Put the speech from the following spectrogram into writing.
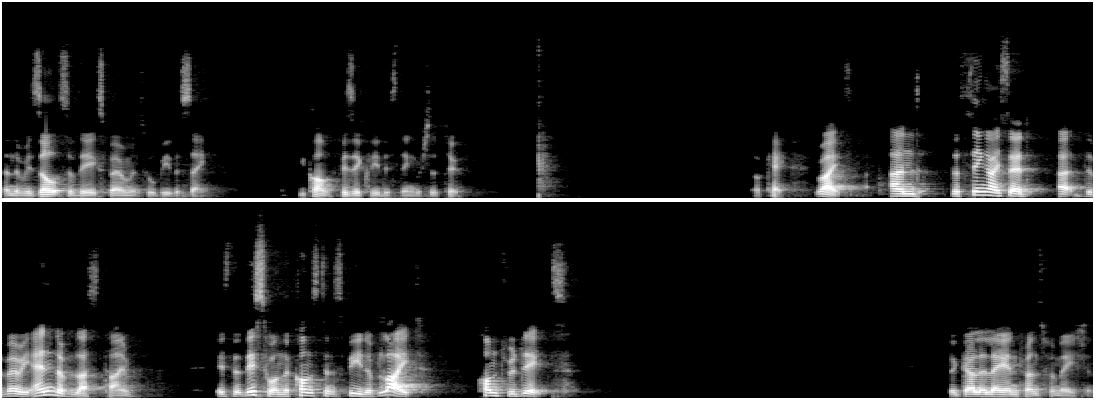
then the results of the experiments will be the same. You can't physically distinguish the two. Okay, right. And the thing I said at the very end of last time is that this one, the constant speed of light, contradicts the Galilean transformation.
